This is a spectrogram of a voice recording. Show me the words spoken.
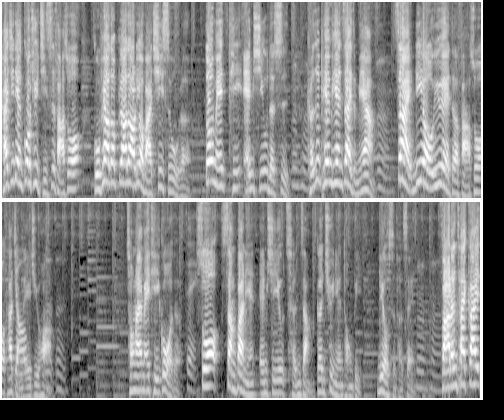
台积电过去几次法说股票都飙到六百七十五了，都没提 MCU 的事。可是偏偏在怎么样，嗯在六月的法说，他讲了一句话，从来没提过的，对说上半年 MCU 成长跟去年同比六十 percent，法人才该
